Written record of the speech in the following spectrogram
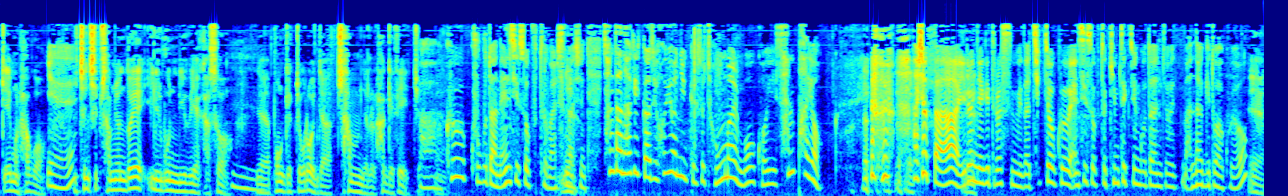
게임을 하고 예. 2013년도에 1군 리그에 가서 음. 이제 본격적으로 이제 참여를 하게 돼 있죠. 아, 네. 그 구구단 NC 소프트 말씀하신 네. 창단하기까지 허 의원님께서 정말 뭐 거의 산파역 하셨다 이런 예. 얘기 들었습니다. 직접 그 NC 소프트 김택진 구단주 만나기도 하고요. 예.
